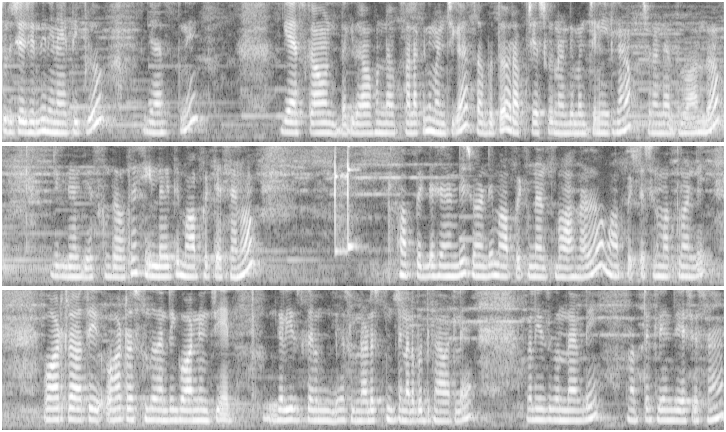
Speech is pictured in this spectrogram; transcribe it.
తుడిచేసింది. నేనైతే ఇప్పుడు గ్యాస్ని గ్యాస్ కౌంట్ దగ్గర ఉన్న పలకని మంచిగా సబ్బుతో రబ్ చేసుకునండి మంచి నీట్గా. చూడండి ఎంత బాగుందో. క్లీన్ చేసుకున్న తర్వాత ఇల్లు అయితే మాప్ పెట్టేశాను. మాప్ పెట్టేశానండి. చూడండి మాప్ పెట్టింది ఎంత బాగున్నదో. మాప్ పెట్టేసాను మొత్తం అండి. వాటర్ అయితే వాటర్ వస్తుంది కదండి గోడ నుంచి. గలీజ్గా ఉంది అసలు నడుస్తుంటే నడబుద్ది కావట్లే. గలీజ్గా ఉందండి. మొత్తం క్లీన్ చేసేసా.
